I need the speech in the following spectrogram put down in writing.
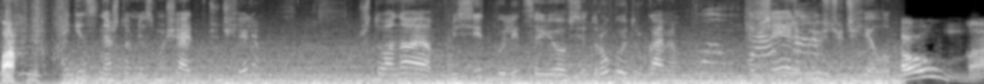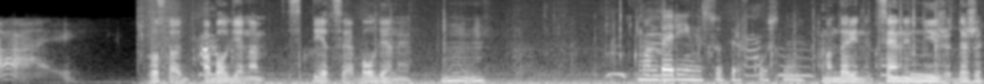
Пахнет. Единственное, что меня смущает в Чучхеле, что она висит, пылится, ее все трогают руками. Вообще я люблю Чучхелу. Просто обалденно. Специи обалденные. М-м. Мандарины супер вкусные. Мандарины. Цены ниже. Даже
